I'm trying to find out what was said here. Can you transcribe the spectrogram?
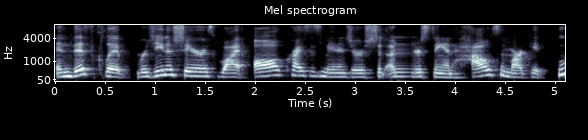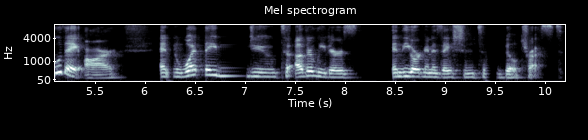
In this clip, Regina shares why all crisis managers should understand how to market who they are and what they do to other leaders in the organization to build trust.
